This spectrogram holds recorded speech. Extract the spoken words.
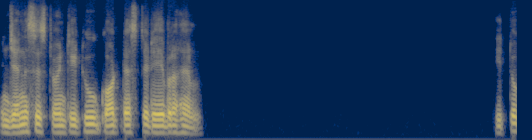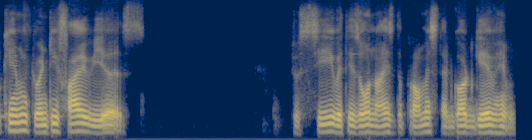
In Genesis 22, God tested Abraham. It took him 25 years to see with his own eyes the promise that God gave him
